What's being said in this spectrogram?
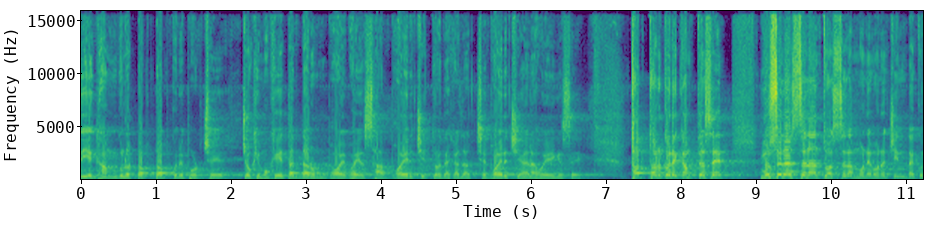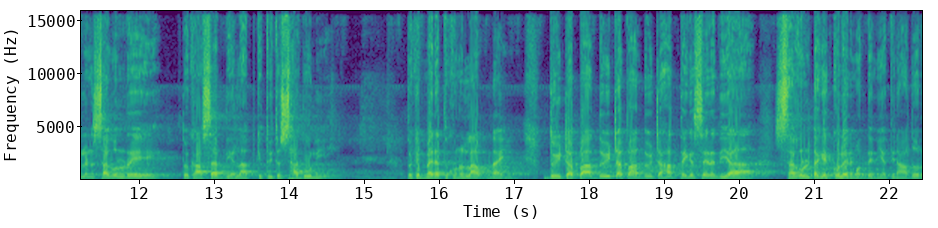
দিয়ে ঘামগুলো টপ টপ করে পড়ছে। চোখে মুখে তার দারুণ ভয়, ভয়ে সাপ, ভয়ের চিত্র দেখা যাচ্ছে, ভয়ের চেহারা হয়ে গেছে। থরথর করে কাঁপতেছে। মুসলাম মনে মনে চিন্তা করলেন, ছাগল রে, তোকে আষাঢ় দিয়ে লাভ কি? তুই তো ছাগলই। তোকে মেরে তো কোনো লাভ নাই। দুইটা পা দুইটা পা, দুইটা হাত থেকে ছেড়ে দিয়া ছাগলটাকে কোলের মধ্যে নিয়ে তিনি আদর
